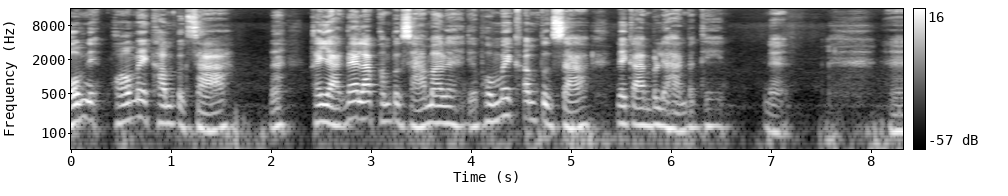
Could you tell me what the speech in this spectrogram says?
ผมเนี่ยพร้อมให้คำปรึกษานะใครอยากได้รับคำปรึกษามาเลย เดี๋ยวผมให้คำปรึกษาในการบริหารประเทศ นะอ่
